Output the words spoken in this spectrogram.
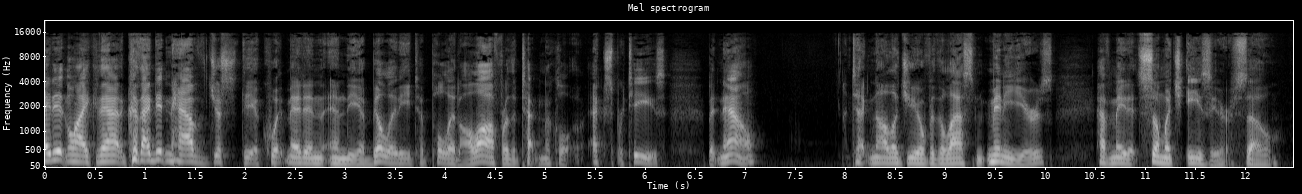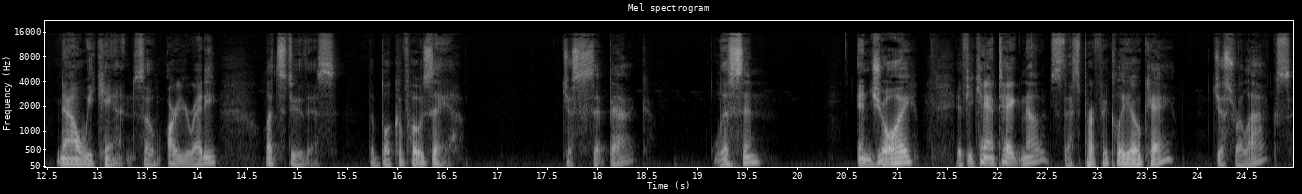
I didn't like that because I didn't have just the equipment and, and the ability to pull it all off or the technical expertise. But now, technology over the last many years have made it so much easier. So now we can. So are you ready? Let's do this. The book of Hosea. Just sit back, listen, enjoy. If you can't take notes, that's perfectly okay. Just relax.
